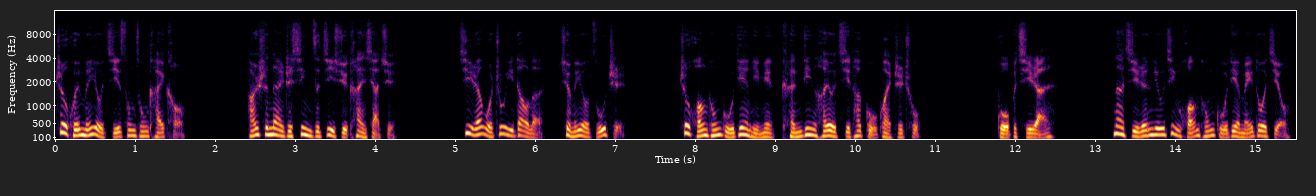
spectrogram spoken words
这回没有急匆匆开口，而是耐着性子继续看下去。既然我注意到了，却没有阻止，这黄铜古殿里面肯定还有其他古怪之处。果不其然，那几人溜进黄铜古殿没多久，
